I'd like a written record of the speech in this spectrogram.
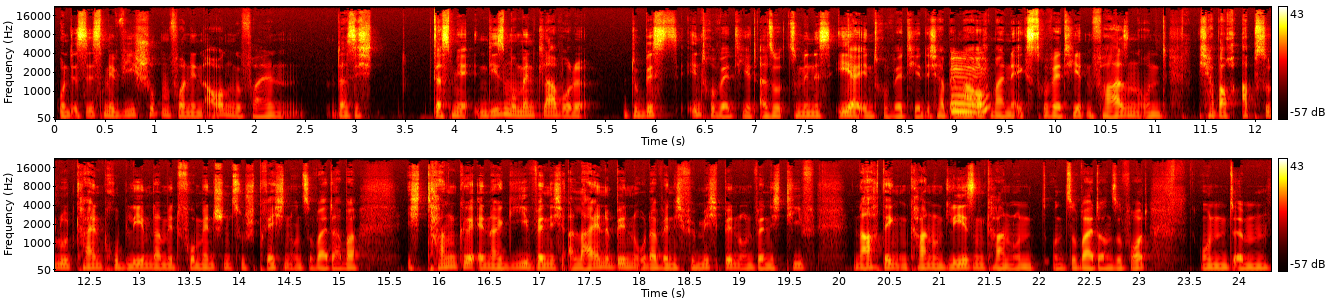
Und es ist mir wie Schuppen von den Augen gefallen, dass ich dass mir in diesem Moment klar wurde, du bist introvertiert, also zumindest eher introvertiert. Ich habe mhm. immer auch meine extrovertierten Phasen und ich habe auch absolut kein Problem damit, vor Menschen zu sprechen und so weiter. Aber ich tanke Energie, wenn ich alleine bin oder wenn ich für mich bin und wenn ich tief nachdenken kann und lesen kann und, und so weiter und so fort. Und ähm,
